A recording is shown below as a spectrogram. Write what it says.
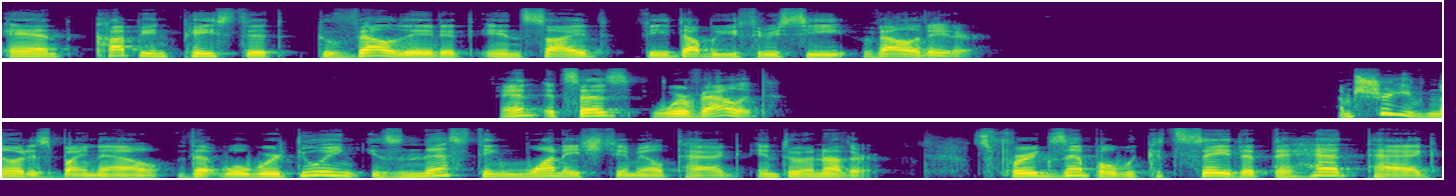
and copy and paste it to validate it inside the W3C validator. And it says we're valid. I'm sure you've noticed by now that what we're doing is nesting one HTML tag into another. So for example, we could say that the head tag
